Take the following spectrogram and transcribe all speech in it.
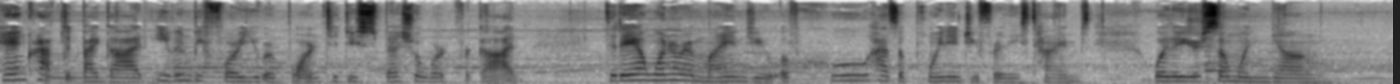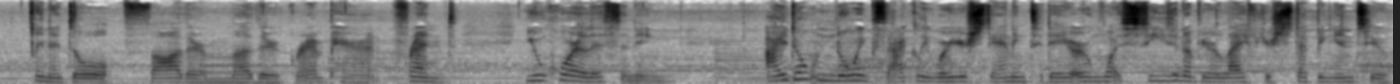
Handcrafted by God even before you were born to do special work for God. Today, I want to remind you of who has appointed you for these times, whether you're someone young, an adult, father, mother, grandparent, friend, you who are listening. I don't know exactly where you're standing today or in what season of your life you're stepping into,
